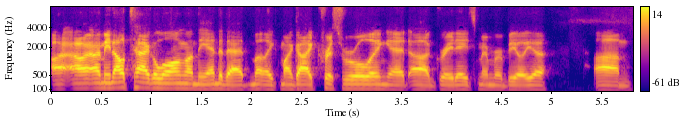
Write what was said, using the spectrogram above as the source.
I, I, mean, I'll tag along on the end of that. My, like my guy Chris Ruling at uh, Grade Eight's Memorabilia. Um,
